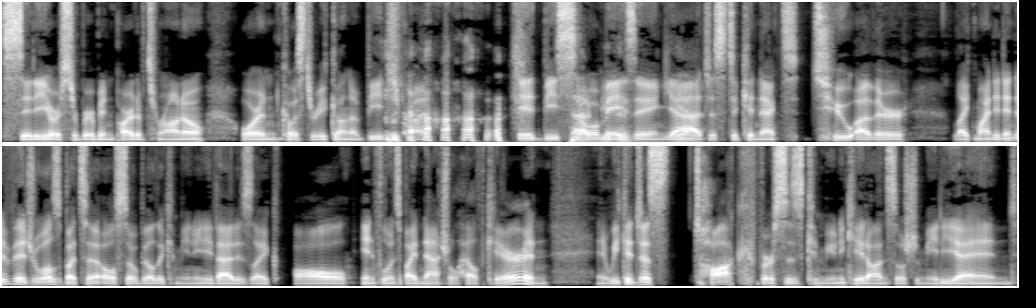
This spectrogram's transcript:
city or suburban part of Toronto or in Costa Rica on a beachfront It'd be so be amazing. yeah, yeah. just to connect to other like-minded individuals, but to also build a community that is like all influenced by natural health care and and we could just talk versus communicate on social media and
